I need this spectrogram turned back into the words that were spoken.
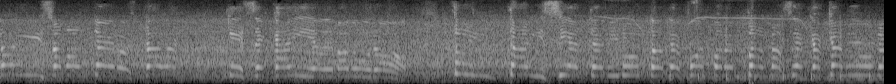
Lo hizo Montero. Estaba que se caía de Maduro. 37 minutos de fútbol en Palma Seca, Cali 1.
